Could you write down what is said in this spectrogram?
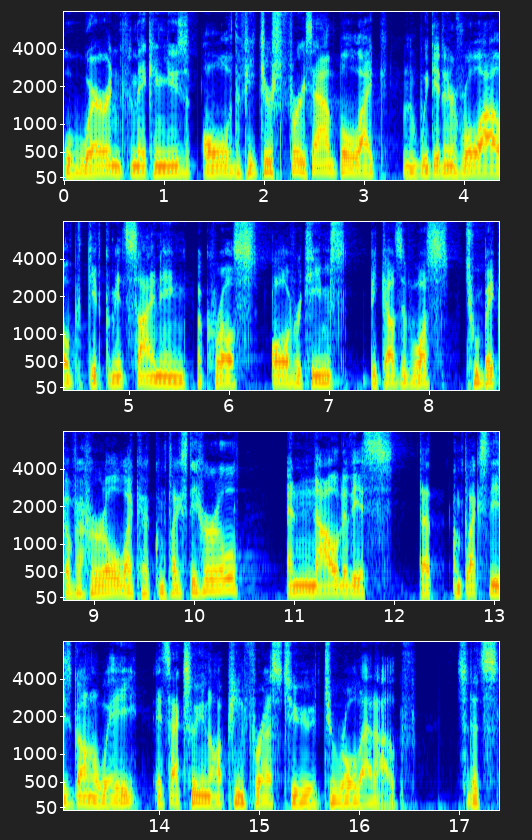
weren't making use of all of the features. For example, like we didn't roll out Git commit signing across all of our teams because it was too big of a hurdle, like a complexity hurdle. And now that it's that complexity has gone away, it's actually an option for us to to roll that out. So that's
